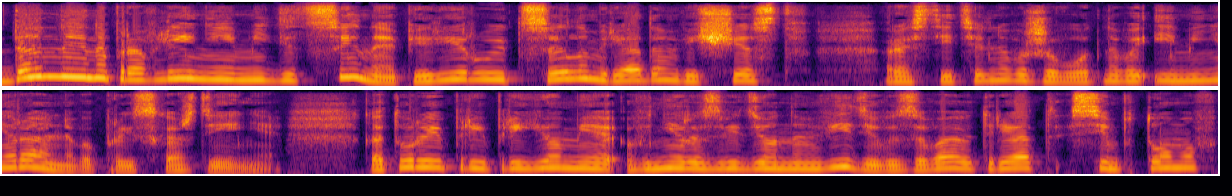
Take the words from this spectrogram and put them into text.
Данное направление медицины оперирует целым рядом веществ растительного, животного и минерального происхождения, которые при приеме в неразведенном виде вызывают ряд симптомов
